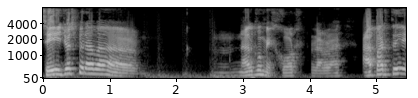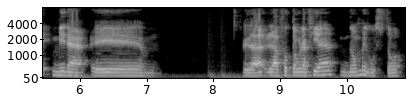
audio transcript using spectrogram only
Sí, yo esperaba mm, algo mejor, la verdad. Aparte, mira, eh, la, fotografía no me gustó.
